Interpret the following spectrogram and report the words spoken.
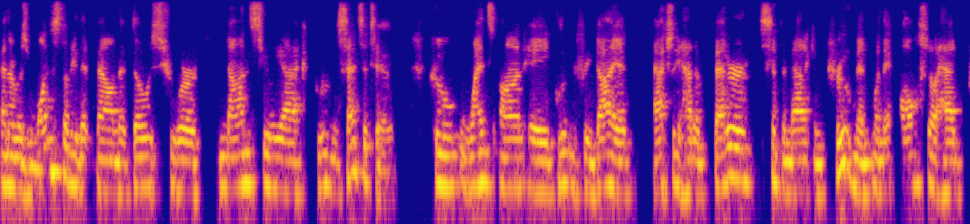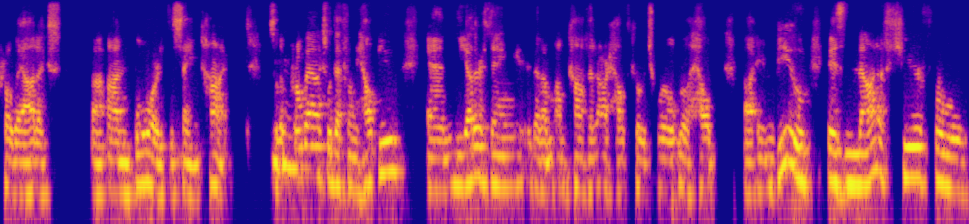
And there was one study that found that those who were non celiac gluten sensitive who went on a gluten free diet actually had a better symptomatic improvement when they also had probiotics uh, on board at the same time. So mm-hmm. the probiotics will definitely help you. And the other thing that I'm, I'm confident our health coach will, will help uh, imbue is not a fearful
